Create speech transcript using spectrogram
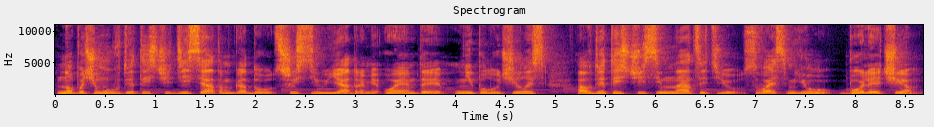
Но почему в 2010 году с шестью ядрами у AMD не получилось, а в 2017 с 8 более чем.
